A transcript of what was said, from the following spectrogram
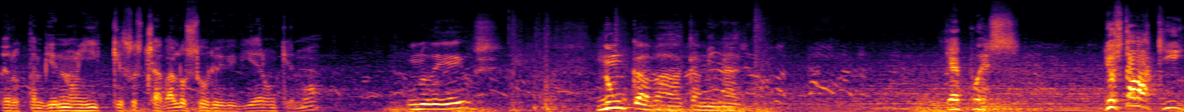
Pero también oí que esos chavalos sobrevivieron, que no. Uno de ellos nunca va a caminar. ¿Qué pues? Yo estaba aquí,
